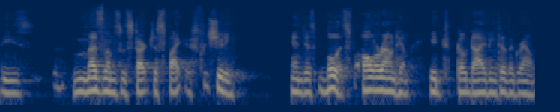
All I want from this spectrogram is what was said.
these Muslims would start just fight, shooting and just bullets all around him. He'd go diving to the ground.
